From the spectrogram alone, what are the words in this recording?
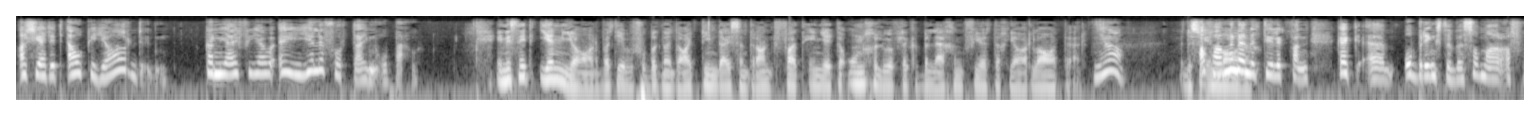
As jy dit elke jaar doen, kan jy vir jou 'n hele fortuin opbou. En is net 1 jaar wat jy byvoorbeeld nou daai 10000 rand vat en jy het 'n ongelooflike belegging 40 jaar later. Ja. Dis afhangende natuurlik van kyk uh, opbrengste wissel maar af,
